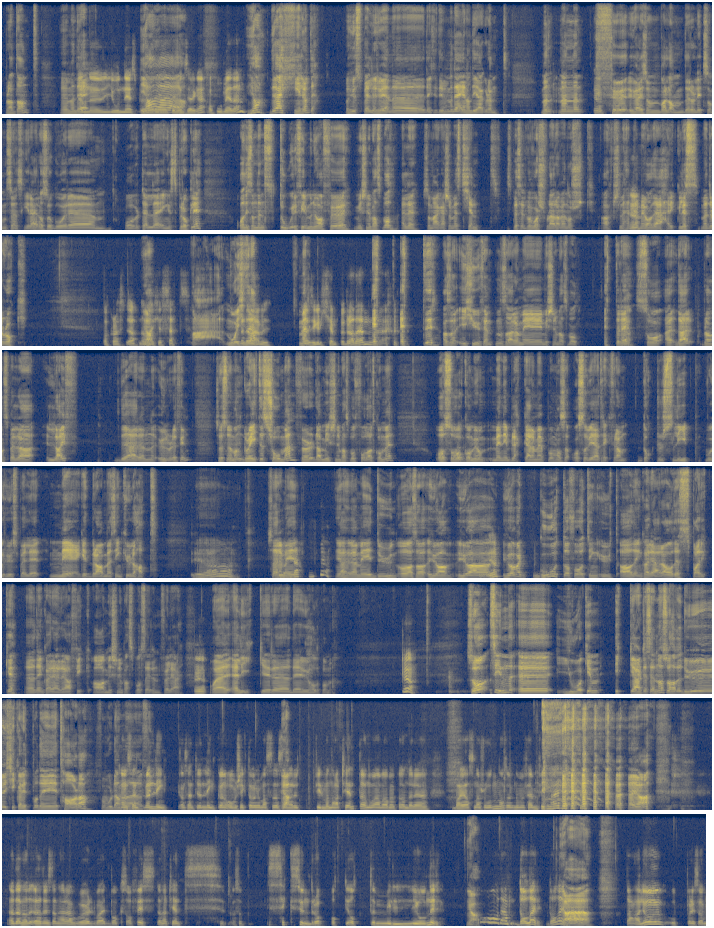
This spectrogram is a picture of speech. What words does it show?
blant annet. Eh, men det Den uh, Jo Ja, ja, ja, ja. Er hun med den? Ja, det er helt glemt, det. Og hun spiller hun ene detektiven, men det er en av de jeg har glemt. Men, men eh, Ja. før Hun er liksom Wallander og litt sånn svenske greier, og så går det over til engelskspråklig. Og liksom den store filmen hun har før Mission Impossible, eller som er kanskje mest kjent, spesielt for vårs, for der har vi en norsk Aksel Hennie Ja. med òg, det er Hercules med The Rock. Christ. Ja, den Ja. har jeg ikke sett. Nei, må ikke Men den er Men er sikkert kjempebra, den. etter Altså, i 2015 så er hun med i Mission Impossible. Etter det Ja. så er Der blant annet spiller hun Life. Det er en undervurdert film. Så Snømann, Greatest Showman, før da Mission Impossible Fallout kommer. Og så kommer jo Men in Black er hun med på masse. Og så vil jeg trekke fram Doctor Sleep, hvor hun spiller meget bra med sin kule hatt. Ja. Så er hun med i ja. Hun er med i Dune, og altså Hun har, hun har, Ja. hun har vært god til å få ting ut av den karrieren, og det sparket eh, den karrieren fikk av Mission Impossible-serien, føler jeg. Ja. Og jeg, jeg liker eh, det hun holder på med. ja. Så siden eh, Joakim ikke er til stede nå, så hadde du kikka litt på de tala for hvordan Han sendte, eh, meg en link, han sendte jo en link og en oversikt over hvor masse disse Ja. her filmene har tjent. da. Nå var jeg med på den derre Bajas-nasjonen, altså nummer fem-film her. ja. Den hadde, hadde den her er World Wide Box Office. Den har tjent altså 688 millioner. Ja. Å, det er dollar! Dollar! Ja, ja, ja. Da er han jo oppe på liksom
